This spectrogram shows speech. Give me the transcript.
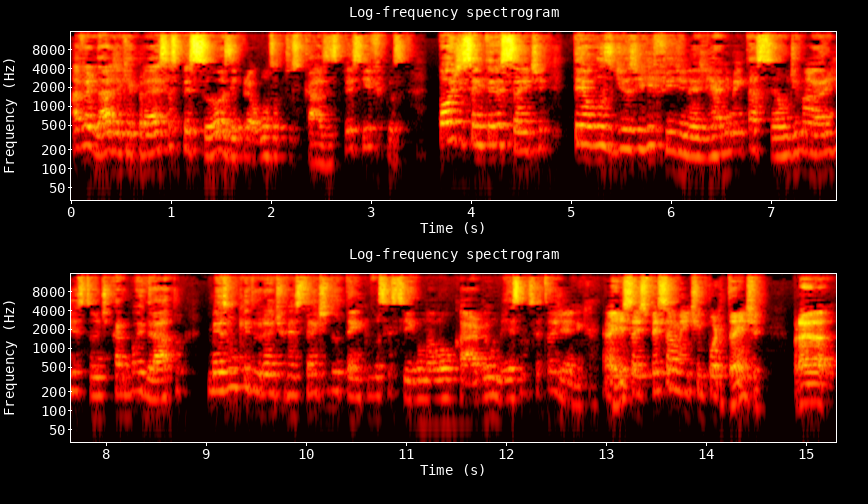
A verdade é que para essas pessoas e para alguns outros casos específicos, pode ser interessante ter alguns dias de refeed, né, de realimentação, de maior ingestão de carboidrato, mesmo que durante o restante do tempo você siga uma low carb ou mesmo cetogênica. É, isso é especialmente importante para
